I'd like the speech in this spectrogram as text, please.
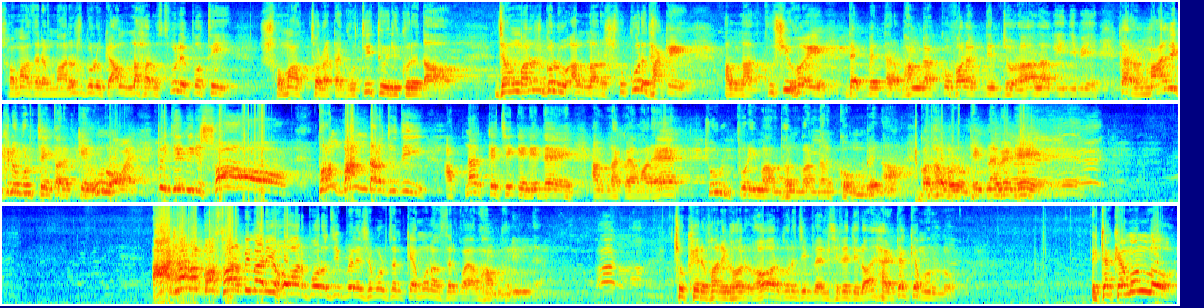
সমাজের মানুষগুলোকে আল্লাহ রসুলের প্রতি সমাজ চলাটা গতি তৈরি করে দাও। যেমন মানুষগুলো আল্লাহর শুকুরে থাকে, আল্লাহ খুশি হয়ে দেখবেন তার ভাঙ্গা কোফার একদিন জোড়া লাগিয়ে দিবে। কারণ মালিকের উপর চাই তার কেউ নয়, পৃথিবীর সব আপনার কাছে এনে দেয়। আল্লাহ কয়, আমার এক চুল পরিমাণ ধন ভান্ডার কমবে না। কথা বলো ঠিক না বেঠে? আঠারো বছর বিমারি হওয়ার পর জিব্রাইল এসে বলছেন, কেমন আছেন? কয়, আলহামদুলিল্লাহ। চোখের ফানি ঘর ঘর করে জিব্রাইল ছেড়ে দিল। হ্যাঁ এটা কেমন লোক? এটা কেমন লোক?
